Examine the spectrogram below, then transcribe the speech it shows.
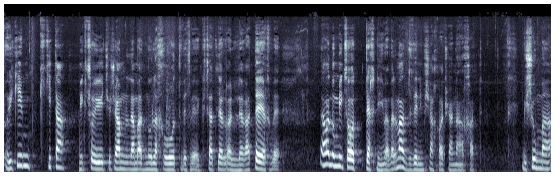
הוא הקים כיתה מקצועית, ששם למדנו לחרוט וקצת לרתך. ו... למדנו מקצועות טכניים, אבל מה, זה נמשך רק שנה אחת. משום מה,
